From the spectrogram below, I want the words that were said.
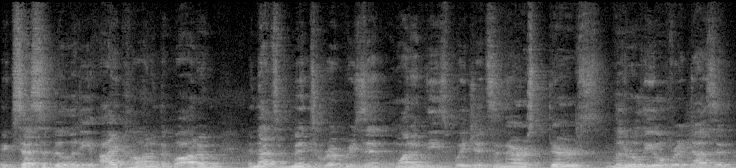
accessibility icon in the bottom, and that's meant to represent one of these widgets. And there's there's literally over a dozen.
